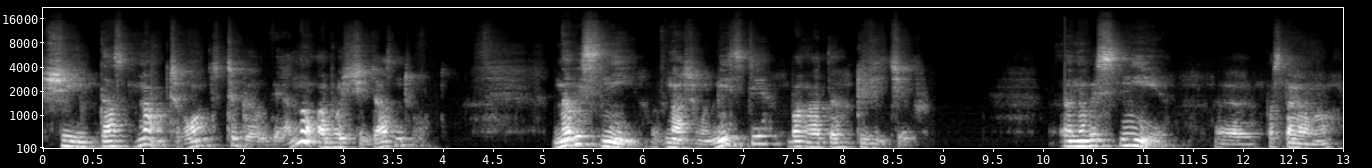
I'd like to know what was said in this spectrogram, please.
She does not want to go there. Ну, або she doesn't want. Навесні в нашому місті багато квітів. Е, Навесні е, поставимо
